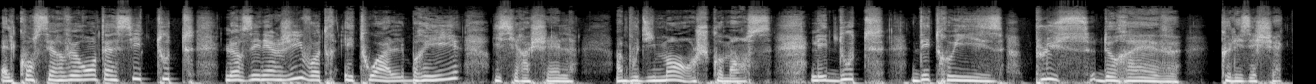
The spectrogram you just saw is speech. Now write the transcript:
Elles conserveront ainsi toutes leurs énergies, votre étoile brille. Ici Rachel, un beau dimanche commence. Les doutes détruisent plus de rêves que les échecs.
